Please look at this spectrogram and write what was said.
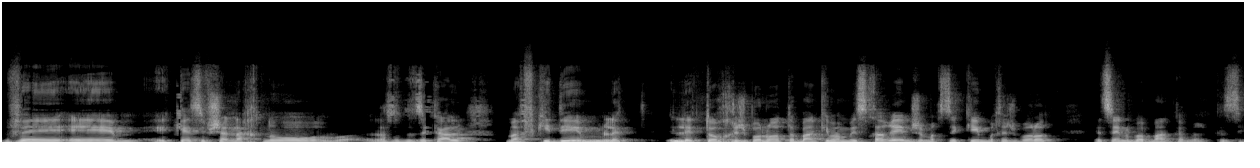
וכסף שאנחנו, לעשות את זה קל, מפקידים לתוך חשבונות הבנקים המסחרים שמחזיקים בחשבונות אצלנו בבנק המרכזי.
